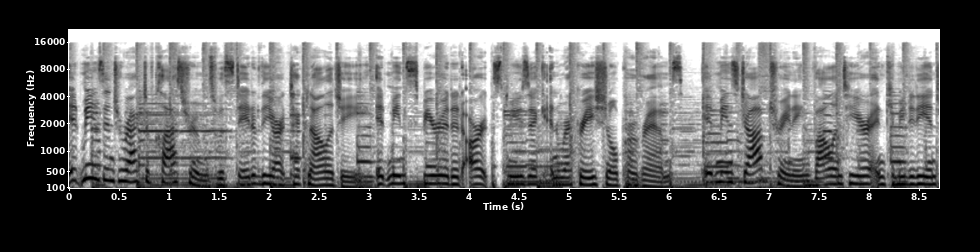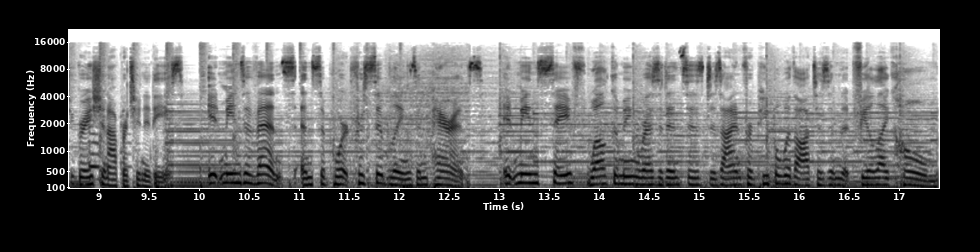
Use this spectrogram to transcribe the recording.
It means interactive classrooms with state of the art technology. It means spirited arts, music, and recreational programs. It means job training, volunteer, and community integration opportunities. It means events and support for siblings and parents. It means safe, welcoming residences designed for people with autism that feel like home.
